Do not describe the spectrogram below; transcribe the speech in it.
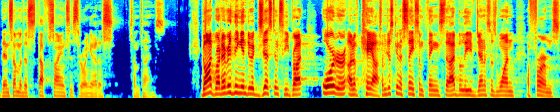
than some of the stuff science is throwing at us sometimes. God brought everything into existence. He brought order out of chaos. I'm just going to say some things that I believe Genesis 1 affirms.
